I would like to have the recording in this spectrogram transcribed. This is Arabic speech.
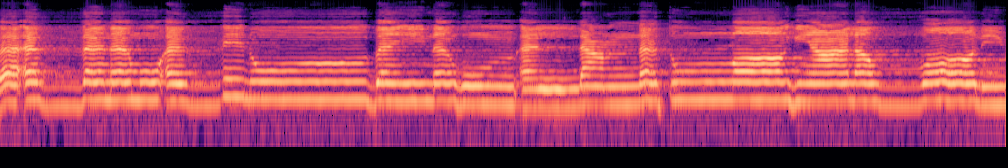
فَأَذَّنَ مُؤَذِّنٌ بَيْنَهُمْ اللَّعْنَةُ اللَّهِ عَلَى الظَّالِمِينَ.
